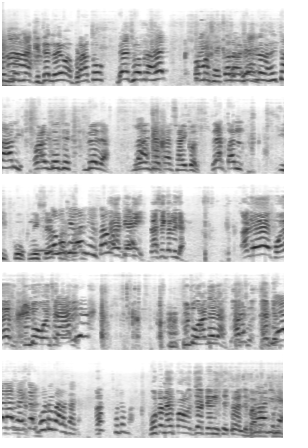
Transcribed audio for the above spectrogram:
એકદમ ના કીધે. બે છોબડા હે તમાર સાયકલ આ તારી આલ દેજે બે લ્યા. લઈ જા તાર સાયકલ. લે તન ઈ કોકની છે તો પેલા પરબાન. એ ટેણી તાર સાયકલ લઈ જા. અલે ભોય ચીંડુ વન સાયકલ હાલ દે લે. લે સાયકલ ફોટો પાડો કાકા હા? ફોટો પાડ. ફોટો નહીં પાડો જા ટેણી સાયકલ જવા બાબા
